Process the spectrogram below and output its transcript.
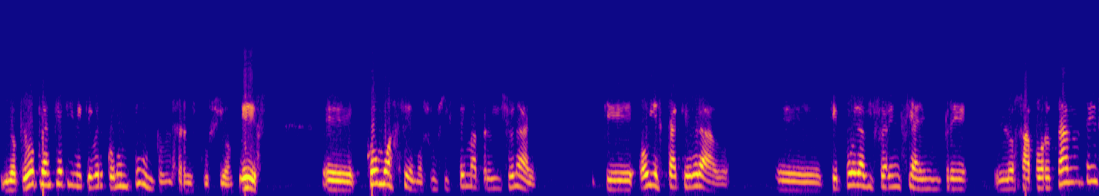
Y lo que vos planteás tiene que ver con un punto de esa discusión, es eh, cómo hacemos un sistema previsional que hoy está quebrado, eh, que pueda diferenciar entre los aportantes,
